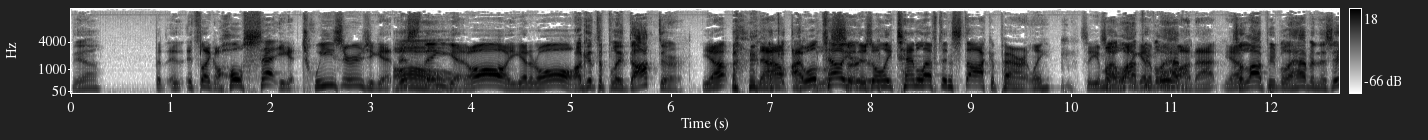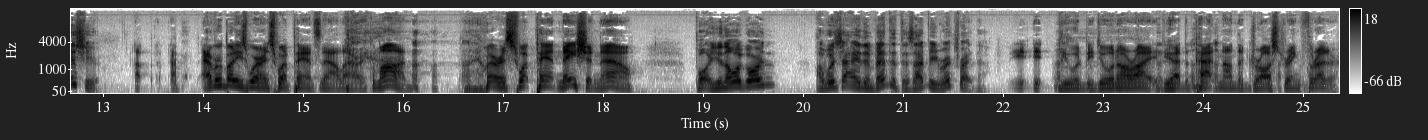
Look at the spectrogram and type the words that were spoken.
Yeah, But it- it's like a whole set. You get tweezers, you get this Oh. thing, you get oh, you get it all. I'll get to play doctor. Yep. Now the I will tell you, there's only ten left in stock apparently, so you So might want to get a move on that. Yeah. So a lot of people are having this issue. Uh, everybody's wearing sweatpants now, Larry. Come on, we're a sweatpant nation now. Boy, you know what, Gordon? I wish I had invented this. I'd be rich right now. Y- y- you would be doing all right if you had the patent on the drawstring threader.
